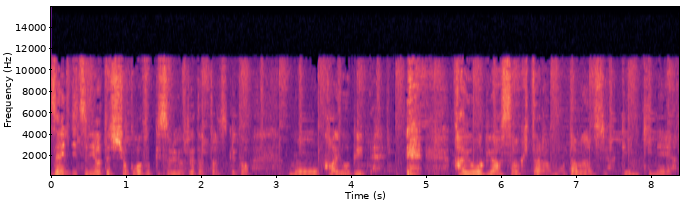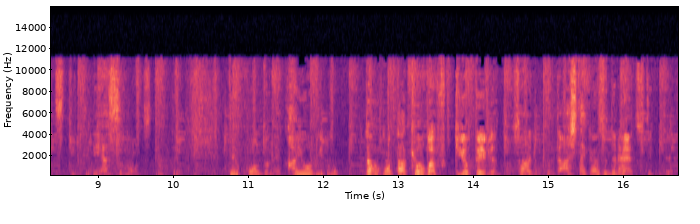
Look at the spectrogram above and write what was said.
前日に私職場復帰する予定だったんですけど、もう火曜日、え火曜日朝起きたらもうダメなんですよ。元気ねえやつって言って、で休もうっつって言って。で、今度ね、火曜日、もう、だから本当は今日が復帰予定日だったの。さらに遅れて、明日行きますんでねっ、つって言って。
